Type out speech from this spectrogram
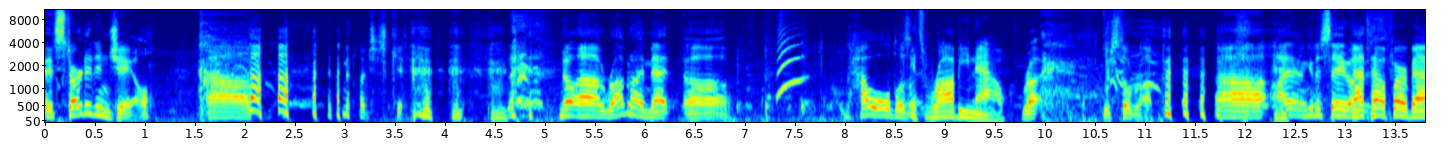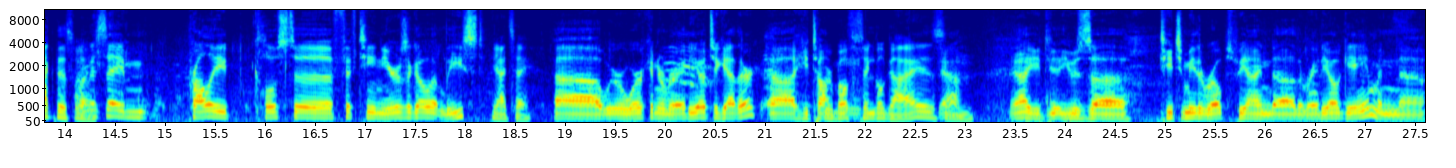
it started in jail. Um, no, just kidding. no, uh, Rob and I met. Uh, how old was it's I? It's Robbie now. Ro- You're still Rob. uh, I, I'm going to say. That's how far back this was. I'm going to say probably close to 15 years ago at least. Yeah, I'd say Uh, we were working in radio together. Uh, he taught we were both me. single guys, Yeah, and yeah. He, he was uh, teaching me the ropes behind uh, the radio game, and uh,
